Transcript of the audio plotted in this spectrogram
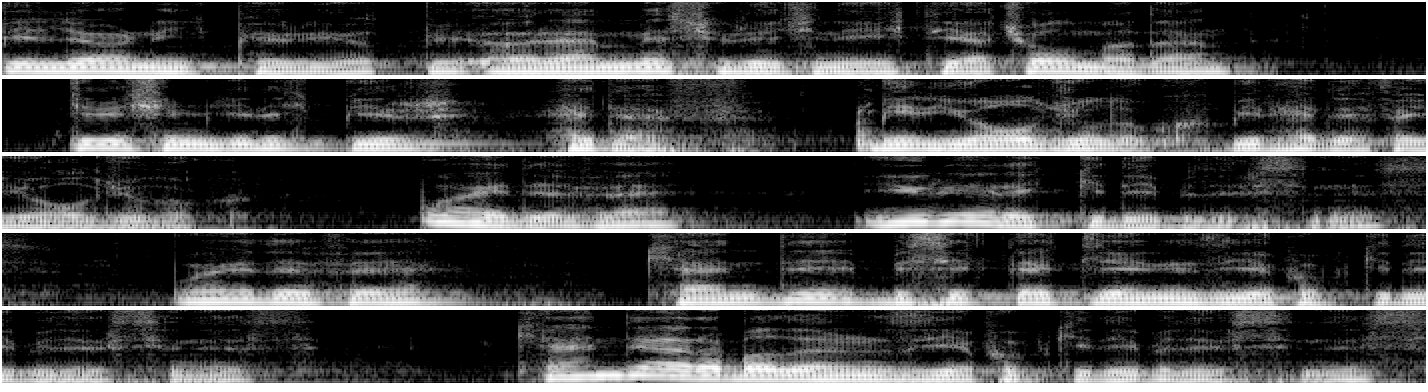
bir learning period, bir öğrenme sürecine ihtiyaç olmadan girişimcilik bir hedef, bir yolculuk, bir hedefe yolculuk. Bu hedefe yürüyerek gidebilirsiniz. Bu hedefe kendi bisikletlerinizi yapıp gidebilirsiniz. Kendi arabalarınızı yapıp gidebilirsiniz.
